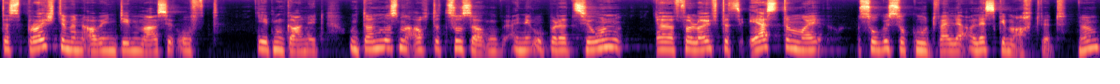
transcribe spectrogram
Das bräuchte man aber in dem Maße oft eben gar nicht. Und dann muss man auch dazu sagen, eine Operation äh, verläuft das erste Mal sowieso gut, weil ja alles gemacht wird. Ne?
